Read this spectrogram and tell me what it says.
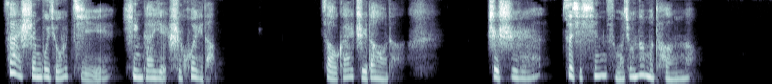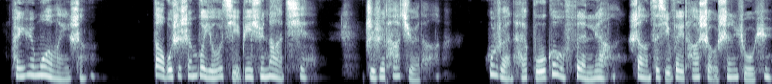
再身不由己，应该也是会的。早该知道的，只是自己心怎么就那么疼呢？裴玉默了一声，倒不是身不由己必须纳妾，只是他觉得。顾软还不够分量，让自己为他守身如玉，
